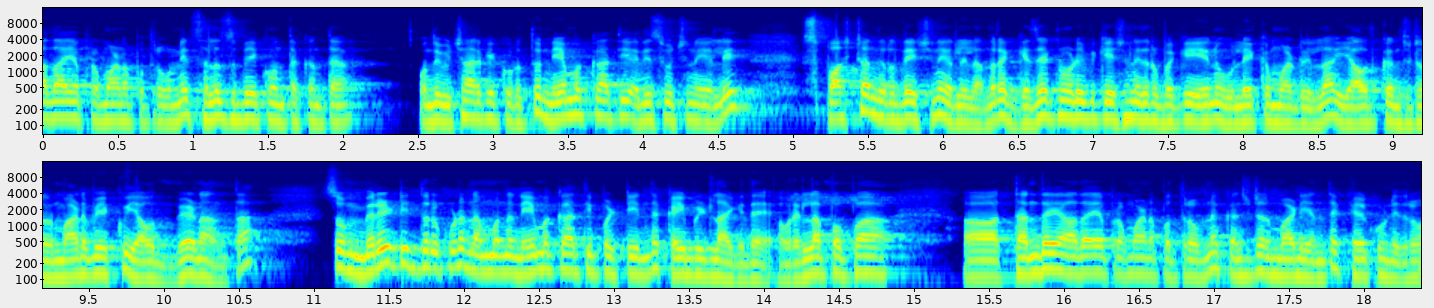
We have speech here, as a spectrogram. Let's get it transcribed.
ಆದಾಯ ಪ್ರಮಾಣ ಪತ್ರವನ್ನೇ ಸಲ್ಲಿಸಬೇಕು ಅಂತಕ್ಕಂಥ ಒಂದು ವಿಚಾರಕ್ಕೆ ಕುರಿತು ನೇಮಕಾತಿ ಅಧಿಸೂಚನೆಯಲ್ಲಿ ಸ್ಪಷ್ಟ ನಿರ್ದೇಶನ ಇರಲಿಲ್ಲ. ಅಂದರೆ ಗೆಜೆಟ್ ನೋಟಿಫಿಕೇಶನ್ ಇದ್ರ ಬಗ್ಗೆ ಏನು ಉಲ್ಲೇಖ ಮಾಡಿರಲಿಲ್ಲ ಯಾವ್ದು ಕನ್ಸಿಡರ್ ಮಾಡಬೇಕು, ಯಾವ್ದು ಬೇಡ ಅಂತ. ಸೊ ಮೆರಿಟ್ ಇದ್ದರೂ ಕೂಡ ನಮ್ಮನ್ನು ನೇಮಕಾತಿ ಪಟ್ಟಿಯಿಂದ ಕೈ ಬಿಡಲಾಗಿದೆ. ಅವರೆಲ್ಲ ಪಾಪ ತಂದೆಯ ಆದಾಯ ಪ್ರಮಾಣ ಪತ್ರವನ್ನು ಕನ್ಸಿಡರ್ ಮಾಡಿ ಅಂತ ಕೇಳ್ಕೊಂಡಿದ್ರು.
